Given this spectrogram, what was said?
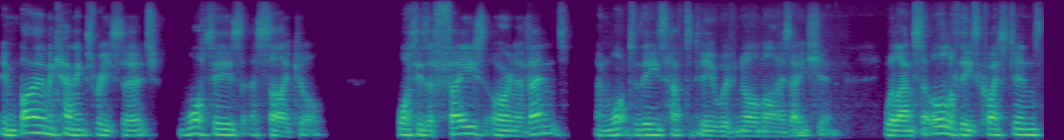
In biomechanics research, what is a cycle? What is a phase or an event? And what do these have to do with normalization? We'll answer all of these questions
